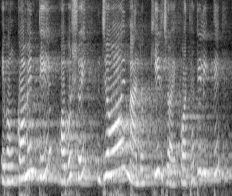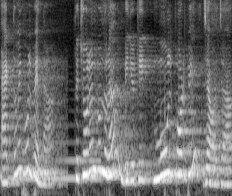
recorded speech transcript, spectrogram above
এবং কমেন্টে অবশ্যই জয় মা লক্ষ্মীর জয় কথাটি লিখতে একদমই ভুলবেন না। তো চলুন বন্ধুরা, ভিডিওটির মূল পর্বে যাওয়া যাক।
